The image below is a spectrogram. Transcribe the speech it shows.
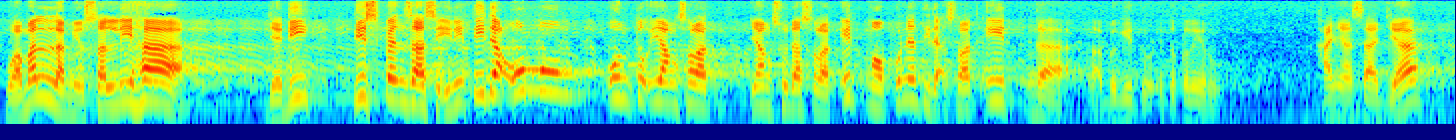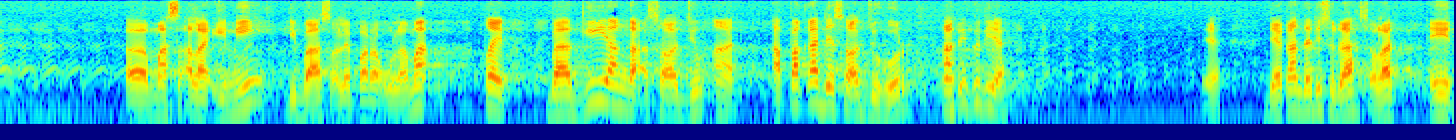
wa man lam yusalliha. Jadi dispensasi ini tidak umum untuk yang sholat yang sudah sholat id maupun yang tidak sholat id. Enggak, enggak begitu. Itu keliru. Hanya saja e, masalah ini dibahas oleh para ulama. Taib, bagi yang nggak sholat Jumat, apakah dia sholat zuhur? Nah itu dia. Ya, dia kan tadi sudah sholat Id,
